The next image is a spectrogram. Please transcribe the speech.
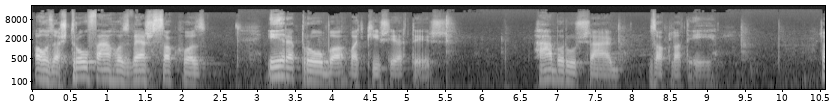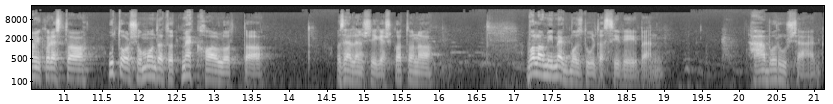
ahhoz a strófához, versszakhoz, ére próba vagy kísértés, háborúság, zaklat é. És amikor ezt a utolsó mondatot meghallotta az ellenséges katona, valami megmozdult a szívében. Háborúság.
